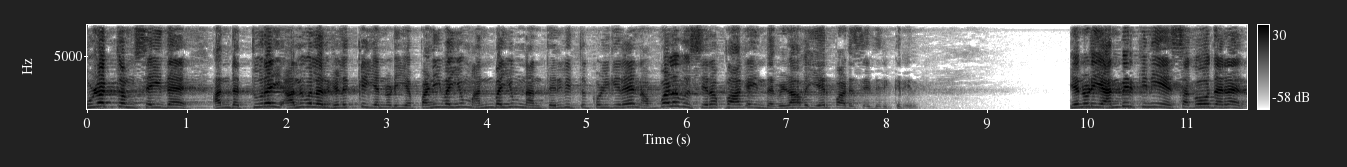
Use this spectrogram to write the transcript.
முழக்கம் செய்த அந்த துறை அலுவலர்களுக்கு என்னுடைய பணிவையும் அன்பையும் நான் தெரிவித்துக் கொள்கிறேன். அவ்வளவு சிறப்பாக இந்த விழாவை ஏற்பாடு செய்திருக்கிறீர்கள். என்னுடைய அன்பிற்கினிய சகோதரர்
